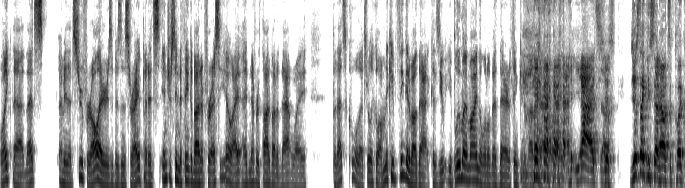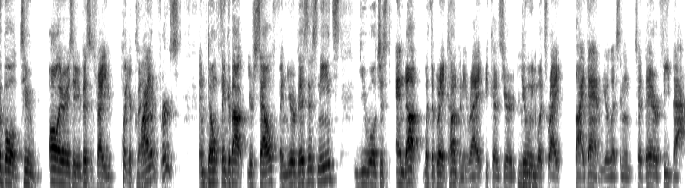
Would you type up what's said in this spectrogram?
I like that. That's, I mean, that's true for all areas of business, right? But it's interesting to think about it for SEO. I, would never thought about it that way, but that's cool. That's really cool. I'm going to keep thinking about that because you, you blew my mind a little bit there thinking about it that way. yeah, it's so. just, just like you said, how it's applicable to all areas of your business, right? You put your client right. first and don't think about yourself and your business needs, you will just end up with a great company, right? Because you're mm-hmm. doing what's right by them. You're listening to their feedback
